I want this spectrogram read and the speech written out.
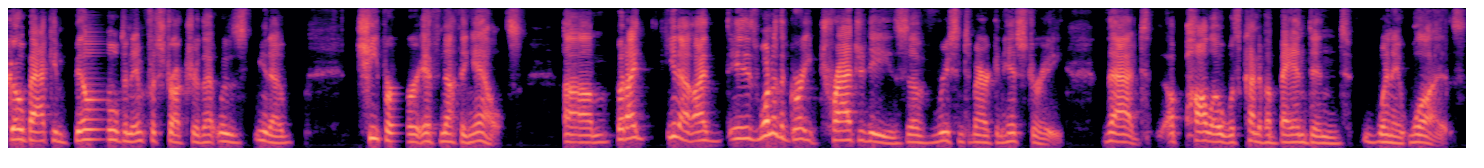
go back and build an infrastructure that was, you know, cheaper if nothing else. Um, but I, you know, I it is one of the great tragedies of recent American history that Apollo was kind of abandoned when it was.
